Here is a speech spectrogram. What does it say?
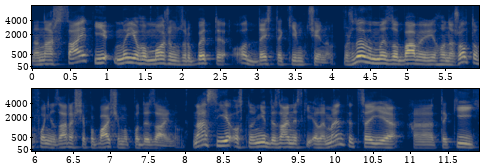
на наш сайт, і ми його можемо зробити от десь таким чином. Можливо, ми забавимо його на жовтому фоні. Зараз ще побачимо по дизайну. У нас є основні дизайнерські елементи. Це є е, такий,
